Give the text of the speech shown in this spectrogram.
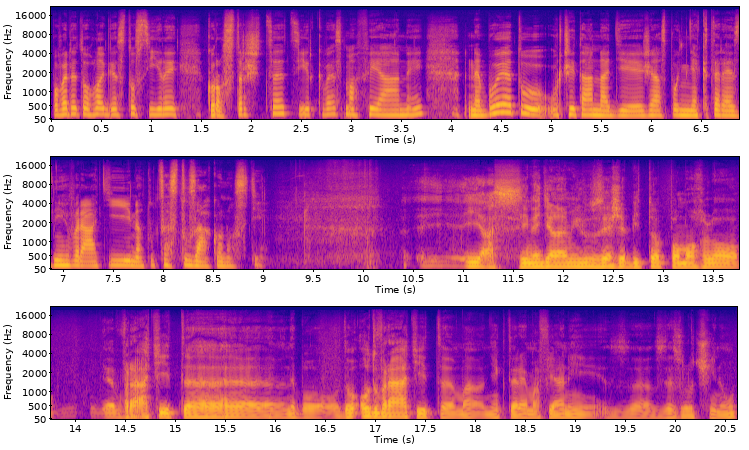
Povede tohle gesto síly k roztržce církve s mafiány? Nebo je tu určitá naděje, že aspoň některé z nich vrátí na tu cestu zákonnosti? Já si nedělám iluze, že by to pomohlo vrátit eh, nebo odvrátit některé mafiány ze zločinu.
